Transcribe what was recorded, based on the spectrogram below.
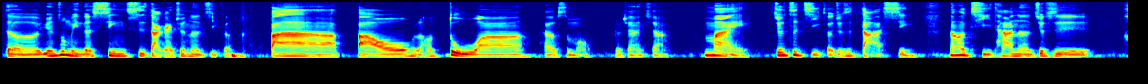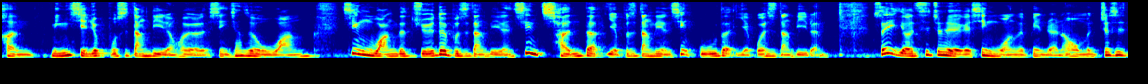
的原住民的姓氏大概就那几个：巴啊、包，然后杜啊，还有什么？我想一下，麦，就这几个就是大姓，然后其他呢就是。很明显就不是当地人会有的姓，像是王，姓王的绝对不是当地人，姓陈的也不是当地人，姓吴的也不会是当地人。所以有一次就是有一个姓王的病人，然后我们就是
